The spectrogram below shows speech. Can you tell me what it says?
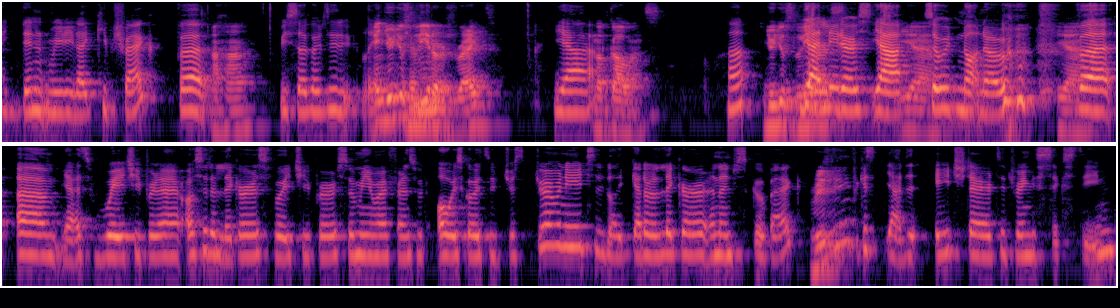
I didn't really like keep track, but Uh huh. we still go to like. And you use Germany. liters, right? Yeah. Not gallons. Huh? You use liters. Yeah, liters. Yeah. Yeah. So we'd not know. Yeah. But um, yeah, it's way cheaper there. Also, the liquor is way cheaper. So me and my friends would always go to just Germany to like get a liquor and then just go back really? because yeah, the age there to drink is sixteen.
